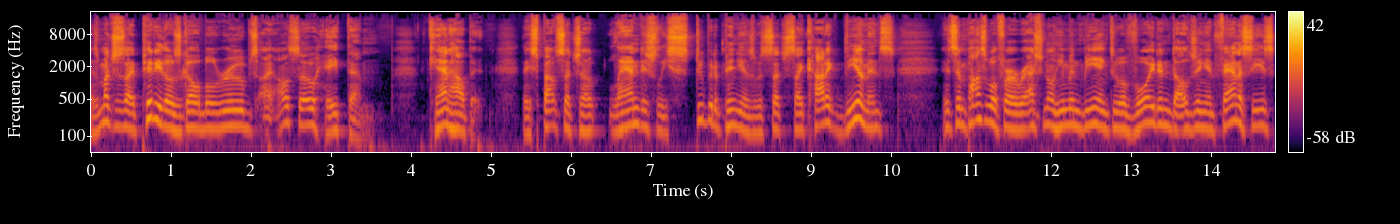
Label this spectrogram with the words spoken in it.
as much as I pity those gullible rubes, I also hate them. Can't help it. They spout such outlandishly stupid opinions with such psychotic vehemence, it's impossible for a rational human being to avoid indulging in fantasies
